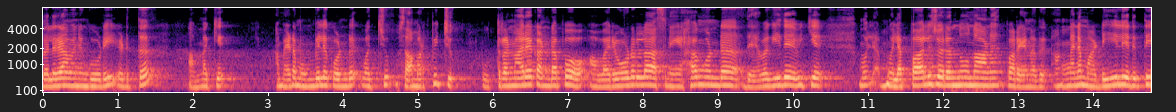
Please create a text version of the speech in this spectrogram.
ബലരാമനും കൂടി എടുത്ത് അമ്മയ്ക്ക് അമ്മയുടെ മുമ്പിൽ കൊണ്ട് വച്ചു സമർപ്പിച്ചു. പുത്രന്മാരെ കണ്ടപ്പോൾ അവരോടുള്ള സ്നേഹം കൊണ്ട് ദേവകീ ദേവിക്ക് മുല മുലപ്പാൽ ചുരന്നു എന്നാണ് പറയണത്. അങ്ങനെ മടിയിലിരുത്തി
